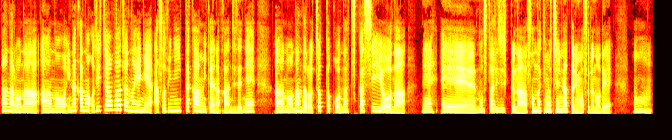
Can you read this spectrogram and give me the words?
なんだろうな、あの、田舎のおじいちゃんおばあちゃんの家に遊びに行った感みたいな感じでね、あの、なんだろう、ちょっとこう懐かしいような、ね、えー、ノスタルジックな、そんな気持ちになったりもするので、うん。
